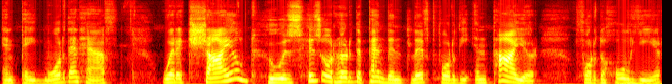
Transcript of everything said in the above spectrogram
and paid more than half, where a child who is his or her dependent lived for the entire, for the whole year,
